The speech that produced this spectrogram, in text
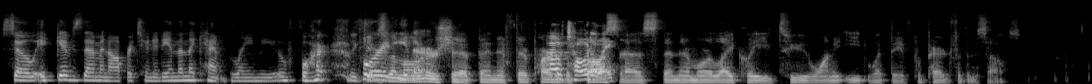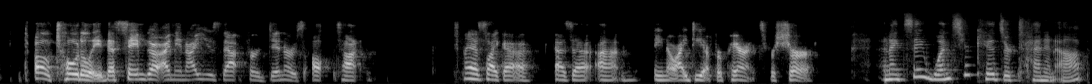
so it gives them an opportunity and then they can't blame you for it for gives it them either ownership and if they're part Oh, of the totally. process then they're more likely to want to eat what they've prepared for themselves Oh, totally. The same go. I mean, I use that for dinners all the time as like a as a um, you know idea for parents for sure. And I'd say once your kids are 10 and up,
